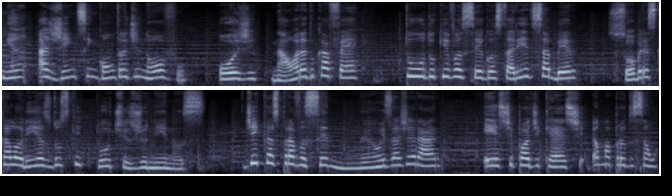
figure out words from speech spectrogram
Amanhã a gente se encontra de novo. Hoje, na hora do café, tudo o que você gostaria de saber sobre as calorias dos quitutes juninos. Dicas para você não exagerar. Este podcast é uma produção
